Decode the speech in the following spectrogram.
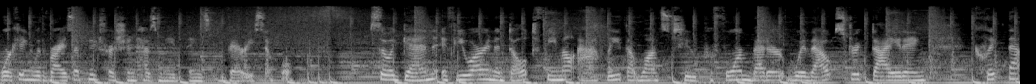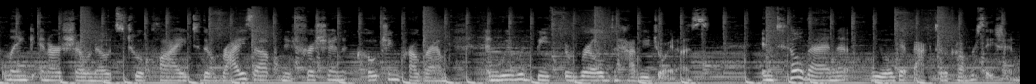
Working with Rise Up Nutrition has made things very simple. So, again, if you are an adult female athlete that wants to perform better without strict dieting, click that link in our show notes to apply to the Rise Up Nutrition Coaching Program, and we would be thrilled to have you join us. Until then, we will get back to the conversation.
